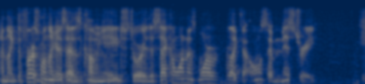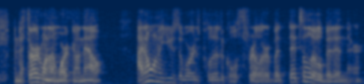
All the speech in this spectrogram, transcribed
and like the first one like i said is a coming age story. The second one is more like a, almost a mystery. And the third one i'm working on now I don't want to use the words political thriller, but it's a little bit in there.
